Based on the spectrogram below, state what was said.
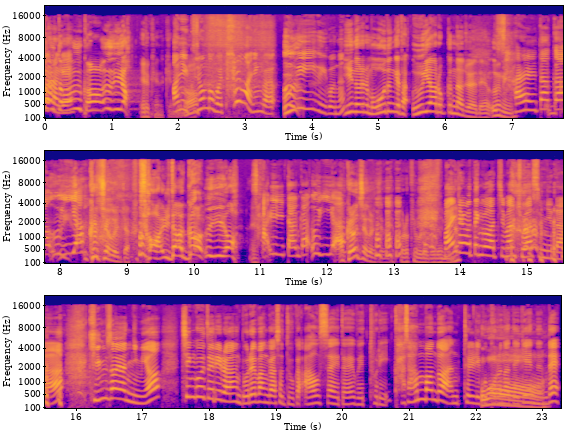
살다가 이렇게 느낌. 아니, 그 정도는 거의 타령 아닌가요? 으이, 이거는? 이 노래는 모든 게 다 의야로 끝나줘야 돼요. 음이. 살다가 으야. 그렇죠, 그렇죠. 살다가 의야. 살다가 으야. 아, 그렇죠, 그렇죠, 그렇죠. 그렇게 불러줘야 됩니다. 많이 잘못된 것 같지만 좋았습니다. 김서연 님이요. 친구들이랑 노래방 가서 누가 아웃사이더의 외톨이 가사 한 번도 안 틀리고 우와. 부르나 내기 했는데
